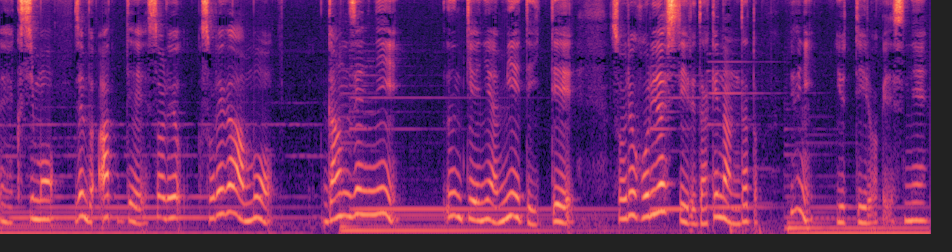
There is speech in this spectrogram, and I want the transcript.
えー、口も全部あってそれそれがもう眼前に運慶には見えていてそれを掘り出しているだけなんだというふうに言っているわけですね。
